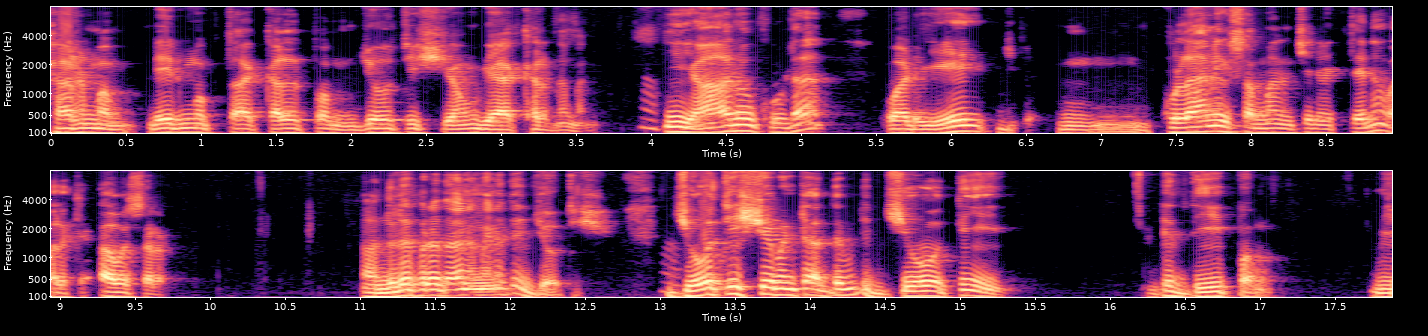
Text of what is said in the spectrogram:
కర్మం నిర్ముక్త కల్పం జ్యోతిష్యం వ్యాకరణం అని. ఈ ఆరు కూడా వాడు ఏ కులానికి సంబంధించిన వ్యక్తి అయినా వాళ్ళకి అవసరం. అందులో ప్రధానమైనది జ్యోతిష్యం జ్యోతిష్యం అంటే అర్థం ఏంటి? జ్యోతి అంటే దీపం. మీ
